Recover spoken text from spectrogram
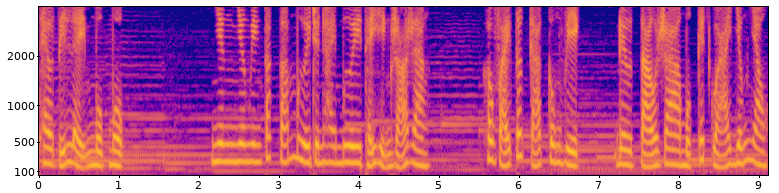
theo tỷ lệ 1-1. Nhưng như nguyên tắc 80 trên 20 thể hiện rõ ràng, không phải tất cả công việc đều tạo ra một kết quả giống nhau.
